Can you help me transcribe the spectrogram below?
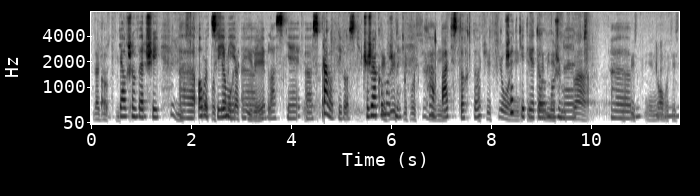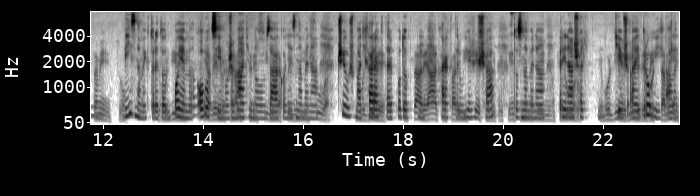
v ďalšom verši ovocím je, je vlastne spravodlivosť. Čiže ako môžeme chápať z tohto všetky tieto možné Ehm, významy, ktoré to pojem ovoci môže mať v Novom zákone, znamená, či už mať charakter podobný charakteru Ježiša, to znamená prinášať tiež aj druhých, ale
